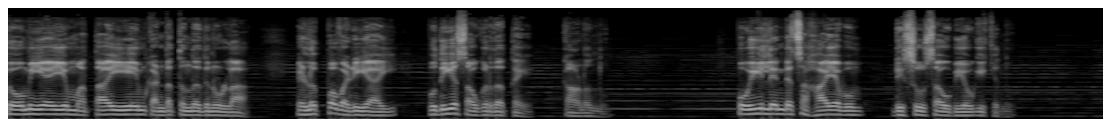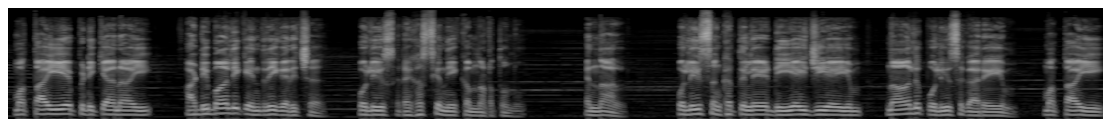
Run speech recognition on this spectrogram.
ടോമിയെയും മത്തായിയെയും കണ്ടെത്തുന്നതിനുള്ള എളുപ്പവഴിയായി പുതിയ സൗഹൃദത്തെ കാണുന്നു. പൊയിലിന്റെ സഹായവും ഡിസൂസ ഉപയോഗിക്കുന്നു. മത്തായിയെ പിടിക്കാനായി അടിമാലി കേന്ദ്രീകരിച്ച് പോലീസ് രഹസ്യ നീക്കം നടത്തുന്നു. എന്നാൽ പോലീസ് സംഘത്തിലെ ഡി ഐ ജിയെയും നാല് പോലീസുകാരെയും മത്തായി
